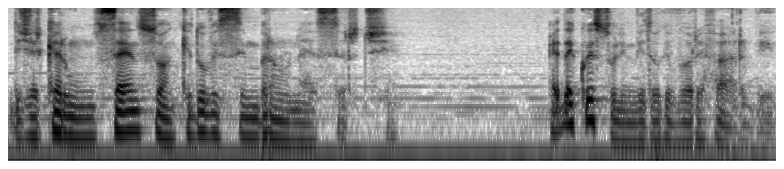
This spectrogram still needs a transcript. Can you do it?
di cercare un senso anche dove sembra non esserci. Ed è questo l'invito che vorrei farvi,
